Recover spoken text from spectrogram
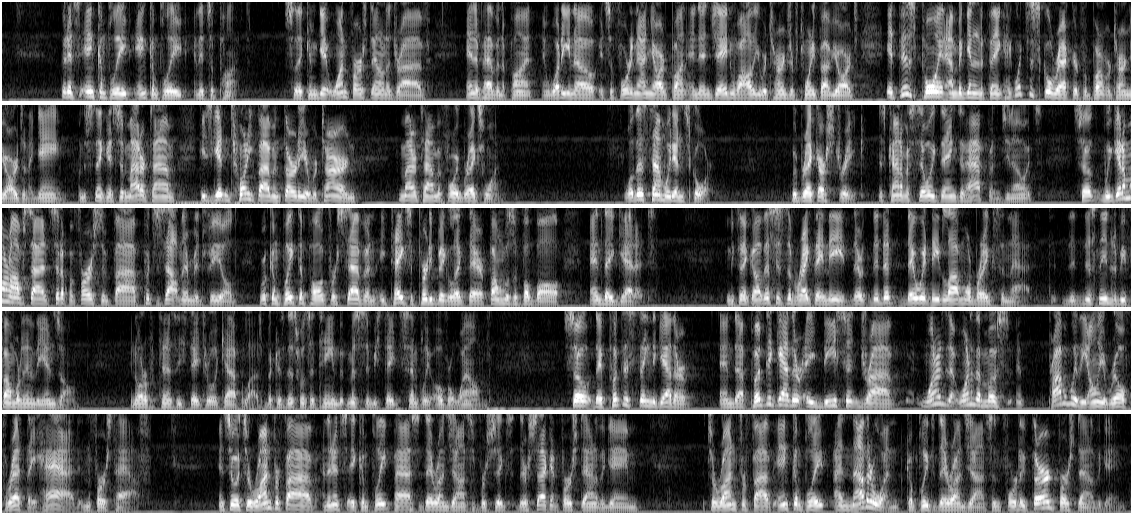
Then it's incomplete, incomplete, and it's a punt. So they can get one first down on a drive, end up having a punt. And what do you know? It's a 49 yard punt. And then Jaden Walley returns it for 25 yards. At this point, I'm beginning to think, hey, what's the school record for punt return yards in a game? I'm just thinking it's a matter of time. He's getting 25 and 30 a return, a matter of time before he breaks one. Well, this time we didn't score. We break our streak. It's kind of a silly thing that happens, you know. It's so we get him on offside, set up a first and five, puts us out in their midfield. We're complete to Polk for seven. He takes a pretty big lick there, fumbles the football, and they get it. And you think, oh, this is the break they need. They're, they they would need a lot more breaks than that. This needed to be fumbled into the end zone in order for Tennessee State to really capitalize because this was a team that Mississippi State simply overwhelmed. So they put this thing together and uh, put together a decent drive. One of the one of the most probably the only real threat they had in the first half. And so it's a run for five, and then it's a complete pass that they run Johnson for six, their second first down of the game. It's a run for five, incomplete. Another one complete they run Johnson for the third first down of the game.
